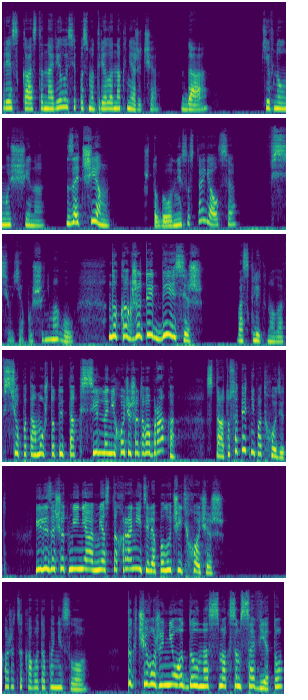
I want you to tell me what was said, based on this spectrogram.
резко остановилась и посмотрела на княжича. «Да», — кивнул мужчина. «Зачем?» «Чтобы он не состоялся». «Все, я больше не могу». «Да как же ты бесишь!» — воскликнула. «Все потому, что ты так сильно не хочешь этого брака? Статус опять не подходит. Или за счет меня место хранителя получить хочешь?» Кажется, кого-то понесло. «Так чего же не отдал нас с Максом совету?»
